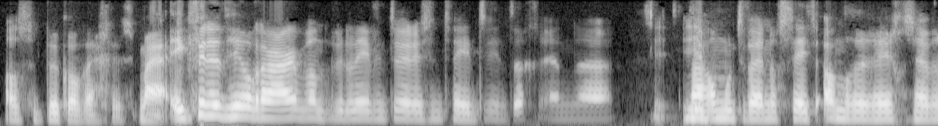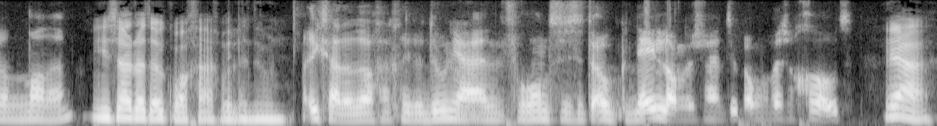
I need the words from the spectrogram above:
Als de puck al weg is. Maar ja, ik vind het heel raar, want we leven in 2022 en Je, waarom moeten wij nog steeds andere regels hebben dan de mannen? je zou dat ook wel graag willen doen. Ik zou dat wel graag willen doen, ja. En voor ons is het ook, Nederlanders zijn natuurlijk allemaal best wel groot. Ja.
